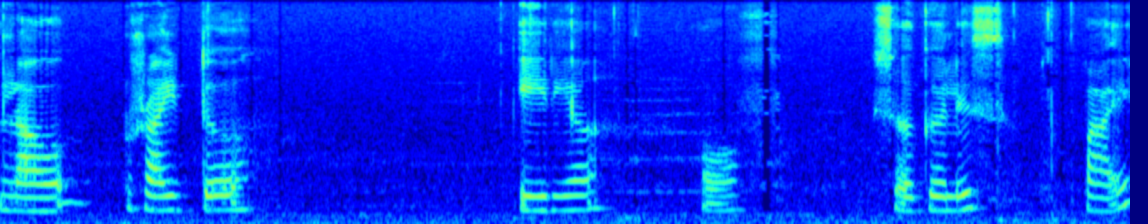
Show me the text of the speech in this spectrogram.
now write the area of circle is pi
